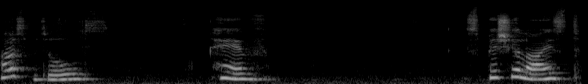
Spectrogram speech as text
Hospitals have specialized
